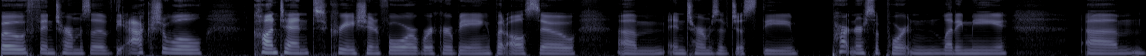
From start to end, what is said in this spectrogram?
both in terms of the actual content creation for Workr Beeing, but also um, in terms of just the partner support and letting me, um,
